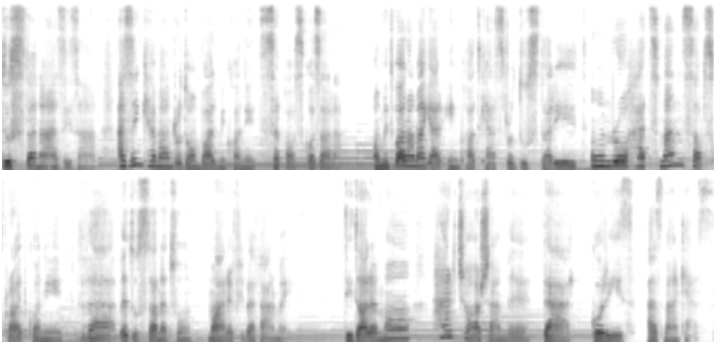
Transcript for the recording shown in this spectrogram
دوستان عزیزم از این که من رو دنبال می کنید سپاس گذارم. امیدوارم اگر این پادکست رو دوست دارید اون رو حتما subscribe کنید و به دوستانتون معرفی بفرمایید. دیدار ما هر چهارشنبه در گریز از مرکز.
